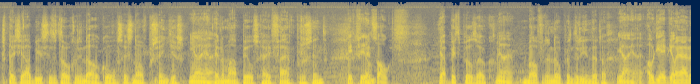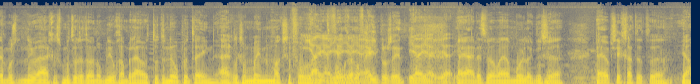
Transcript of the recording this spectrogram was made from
Speciaal bier zit het hoger in de alcohol, 6,5 procentjes. Ja, ja. En normaal pils heeft 5 procent. Pitpils ook. Ja, pitspils ook. Ja, ja. Behalve de 0,33. Ja, ja. Oh, die heb je ook. Maar ja, dan moest, nu eigenlijk moeten we dat dan opnieuw gaan brouwen tot de 0,1. Eigenlijk om in de max een volle Ja, lijn te volgen. Of ja. 1 procent. Ja, ja, ja. Maar ja, dat is wel heel moeilijk. Dus eh, nee, op zich gaat het... eh, ja,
